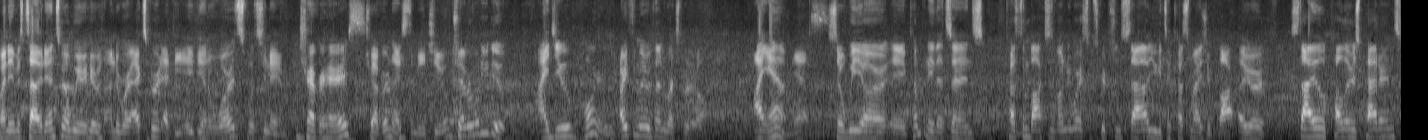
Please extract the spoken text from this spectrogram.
My name is Tyler Dantuma. We are here with underwear expert at the AVN Awards. What's your name? Trevor Harris. Trevor, nice to meet you. Trevor, what do you do? I do porn. Are you familiar with underwear expert at all? I am, yes. So we are a company that sends custom boxes of underwear, subscription style. You get to customize your bo- uh, your style, colors, patterns,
